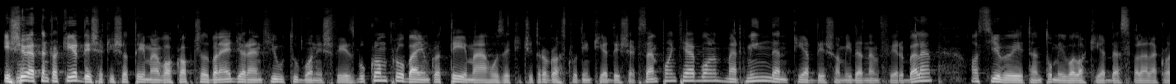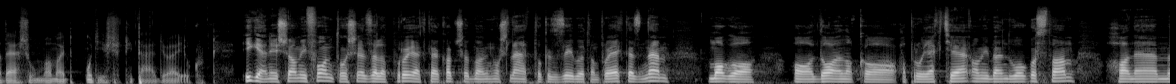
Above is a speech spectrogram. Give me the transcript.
és jöhetnek a kérdések is a témával kapcsolatban egyaránt YouTube-on és Facebookon. Próbáljunk a témához egy kicsit ragaszkodni kérdések szempontjából, mert minden kérdés, ami ide nem fér bele, azt jövő héten Tomival a kérdezfelelek adásunkban majd úgyis kitárgyaljuk. Igen, és ami fontos ezzel a projekttel kapcsolatban, amit most láttok, ez az Ableton projekt, ez nem maga a dalnak a, a projektje, amiben dolgoztam, hanem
